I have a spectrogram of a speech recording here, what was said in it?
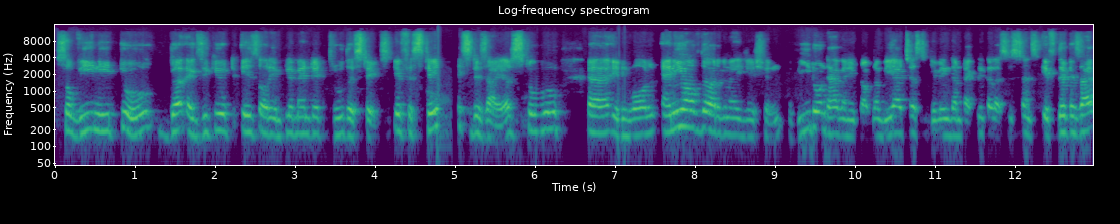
So we need to the execute is or implement it through the states. If states desires to uh, involve any of the organization, we don't have any problem. We are just giving them technical assistance if they desire,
